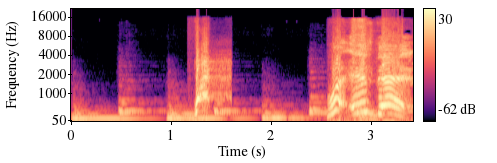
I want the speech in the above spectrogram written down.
What? What is that?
